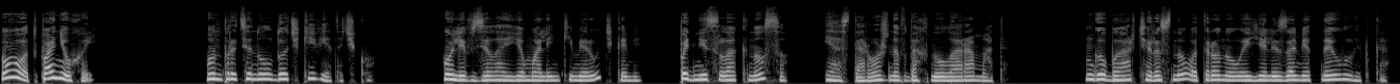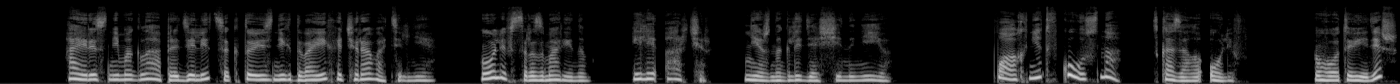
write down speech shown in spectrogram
Вот, понюхай». Он протянул дочке веточку. Оля взяла ее маленькими ручками, поднесла к носу и осторожно вдохнула аромат. Губы Арчера снова тронула еле заметная улыбка. Айрис не могла определиться, кто из них двоих очаровательнее — Олив с розмарином или Арчер, нежно глядящий на нее. «Пахнет вкусно», — сказала Олив. «Вот видишь?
